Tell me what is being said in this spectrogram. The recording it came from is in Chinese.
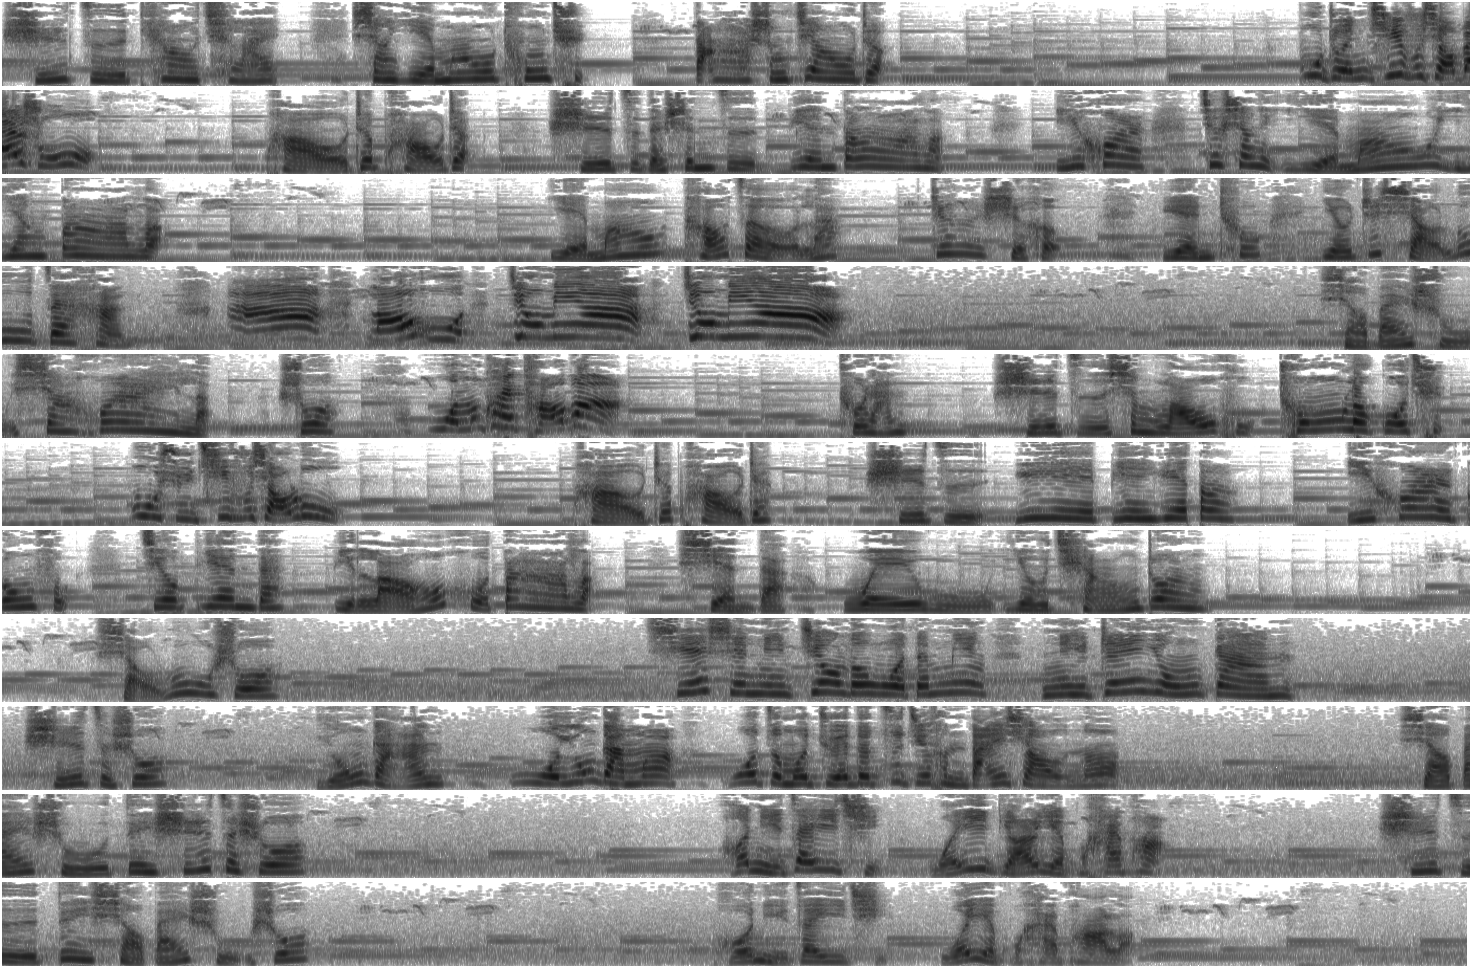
狮子跳起来向野猫冲去，大声叫着：“不准欺负小白鼠！”跑着跑着，狮子的身子变大了，一会儿就像野猫一样大了。野猫逃走了。这时候，远处有只小鹿在喊：“啊，老虎，救命啊，救命啊！”小白鼠吓坏了，说：“我们快逃吧！”突然，狮子向老虎冲了过去，不许欺负小鹿。跑着跑着，狮子越变越大，一会儿功夫就变得比老虎大了。显得威武又强壮。小鹿说：“谢谢你救了我的命，你真勇敢。”狮子说：“勇敢？我勇敢吗？我怎么觉得自己很胆小呢？”小白鼠对狮子说：“和你在一起，我一点儿也不害怕。”狮子对小白鼠说。和你在一起，我也不害怕了。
